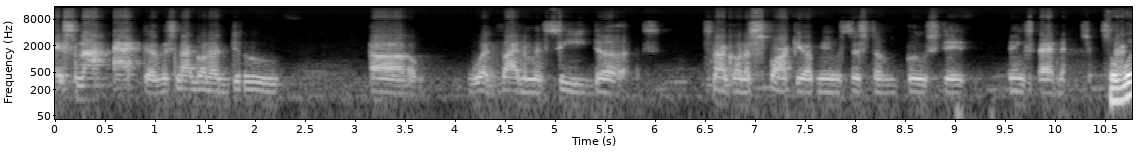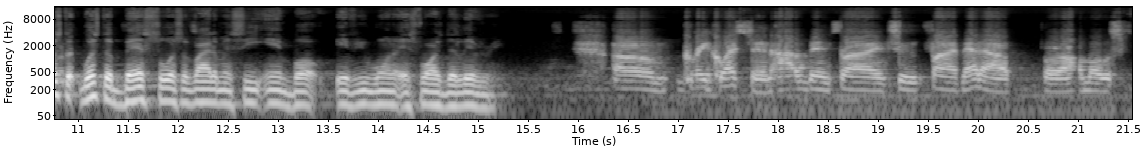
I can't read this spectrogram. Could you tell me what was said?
it's not active. It's not going to do uh, what vitamin C does. It's not going to spark your immune system, boost it, things of that nature. It's So what's the gonna- what's the best source of vitamin C in bulk if you want as far as delivery? Um, great question. I've been trying to find that out for almost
